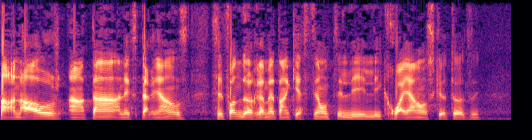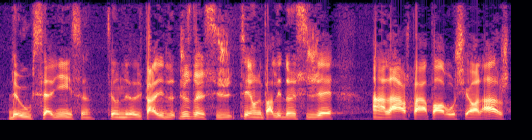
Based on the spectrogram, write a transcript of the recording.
en âge, en temps, en expérience, c'est le fun de remettre en question les, les croyances que tu as. De où ça vient, ça? On a parlé juste d'un sujet, on a parlé d'un sujet en large par rapport au chiolage,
